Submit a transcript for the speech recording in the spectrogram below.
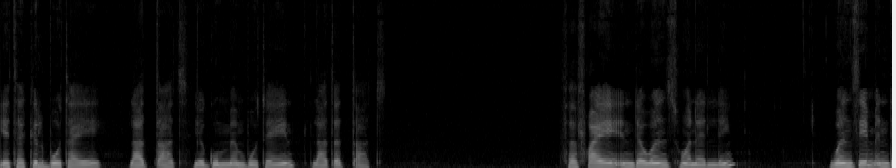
የተክል ቦታዬ ላጣት፣ የጎመን ቦታዬን ላጠጣት። ፈፋዬ እንደ ወንዝ ሆነልኝ፣ ወንዜም እንደ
